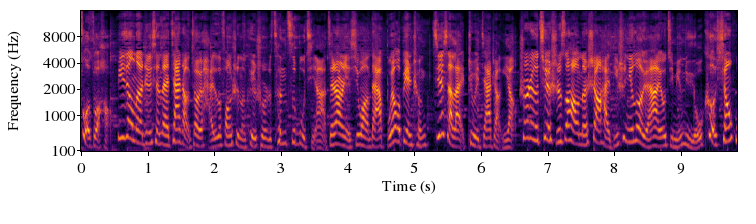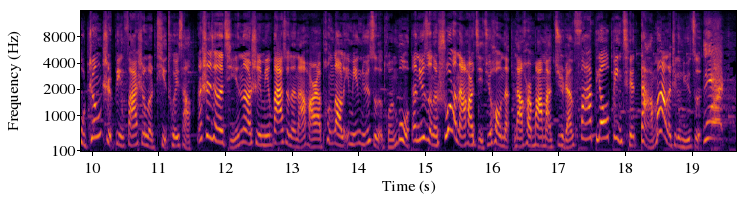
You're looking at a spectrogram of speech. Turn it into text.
作做好。毕竟呢，这个现在家长教育孩子的方式呢，可以说是参差不齐啊。在这儿也希望大家不要变成接下来这位家长一样。说这个七月十四号呢，上海迪士尼乐园啊，有几名女游客相互争执，并发生了体推搡。那事情的起因呢，是一名八岁的男孩啊，碰到了一名女子的臀部。那女子呢，说了男孩几句后呢，男孩妈妈居然发飙，并且打骂了这个女子。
